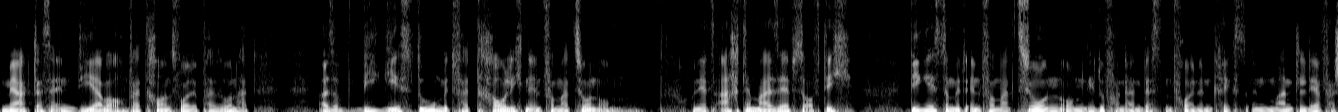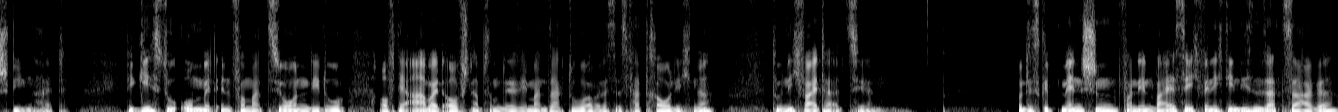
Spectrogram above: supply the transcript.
merkt, dass er in dir aber auch eine vertrauensvolle Person hat. Also wie gehst du mit vertraulichen Informationen um? Und jetzt achte mal selbst auf dich. Wie gehst du mit Informationen um, die du von deinen besten Freundinnen kriegst, im Mantel der Verschwiegenheit? Wie gehst du um mit Informationen, die du auf der Arbeit aufschnappst, um der jemand sagt, du, aber das ist vertraulich, ne? Du nicht weitererzählen. Und es gibt Menschen, von denen weiß ich, wenn ich denen diesen Satz sage,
